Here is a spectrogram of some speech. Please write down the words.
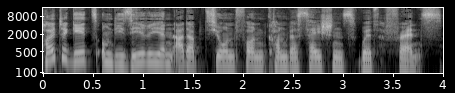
Heute geht's um die Serienadaption von Conversations with Friends.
